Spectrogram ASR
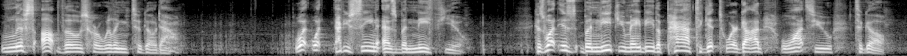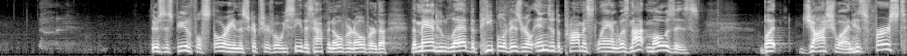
lifts up those who are willing to go down. What, what have you seen as beneath you? Because what is beneath you may be the path to get to where God wants you to go. There's this beautiful story in the scriptures where we see this happen over and over. The, the man who led the people of Israel into the promised land was not Moses, but Joshua. And his first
